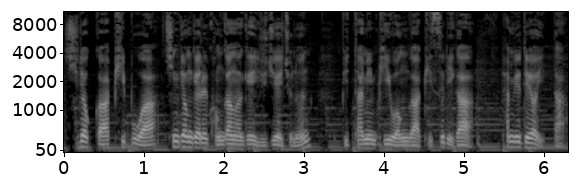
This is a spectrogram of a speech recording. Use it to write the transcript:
시력과 피부와 신경계를 건강하게 유지해주는 비타민 B1과 B3가 함유되어 있다.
